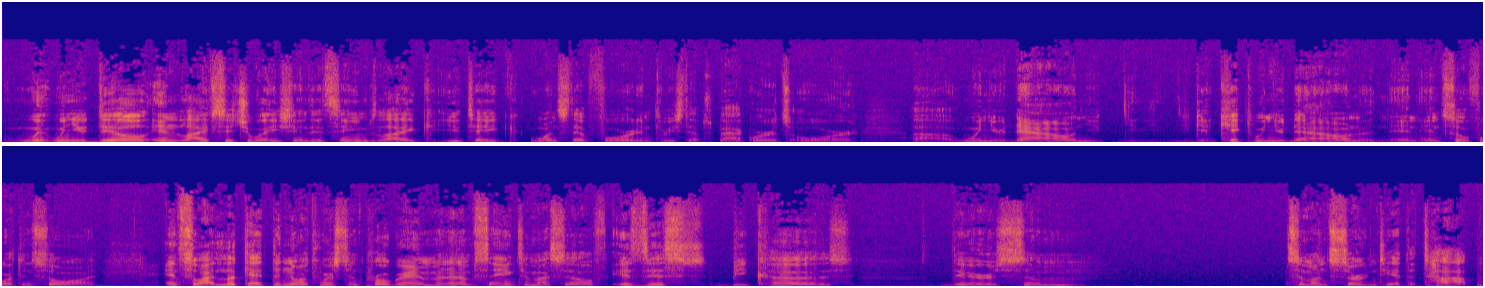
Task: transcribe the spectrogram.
When, when you deal in life situations, it seems like you take one step forward and three steps backwards, or uh, when you're down, you, you, you, get kicked when you're down, and, and so forth and so on. And so I look at the Northwestern program and I'm saying to myself, is this because there's some some uncertainty at the top,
